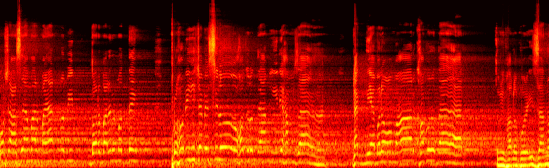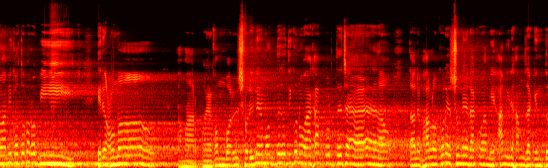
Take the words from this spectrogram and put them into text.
বসে আছে আমার মায়ার নবীর দরবারের মধ্যে প্রহরী হিসাবে ছিল হজরতে আমির হামজা। ডাক দিয়া বলে, আমার খবরদার, তুমি ভালো করেই জানো আমি কত বড় বীর। এর অমর আমার পয়গম্বরের শরীরের মধ্যে যদি কোনো আঘাত করতে চাও, তাহলে ভালো করে শুনে রাখো আমি আমির হামজা, কিন্তু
